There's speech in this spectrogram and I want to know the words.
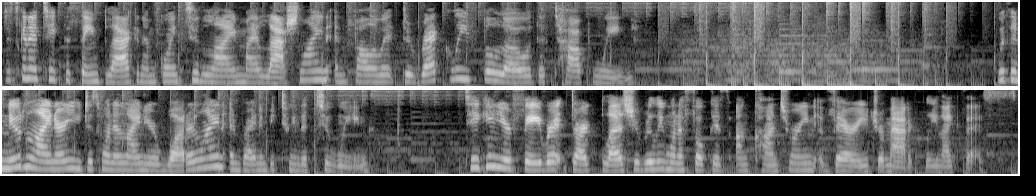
Just going to take the same black and I'm going to line my lash line and follow it directly below the top wing. With a nude liner, you just want to line your waterline and right in between the two wings. Taking your favorite dark blush, you really want to focus on contouring very dramatically like this.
